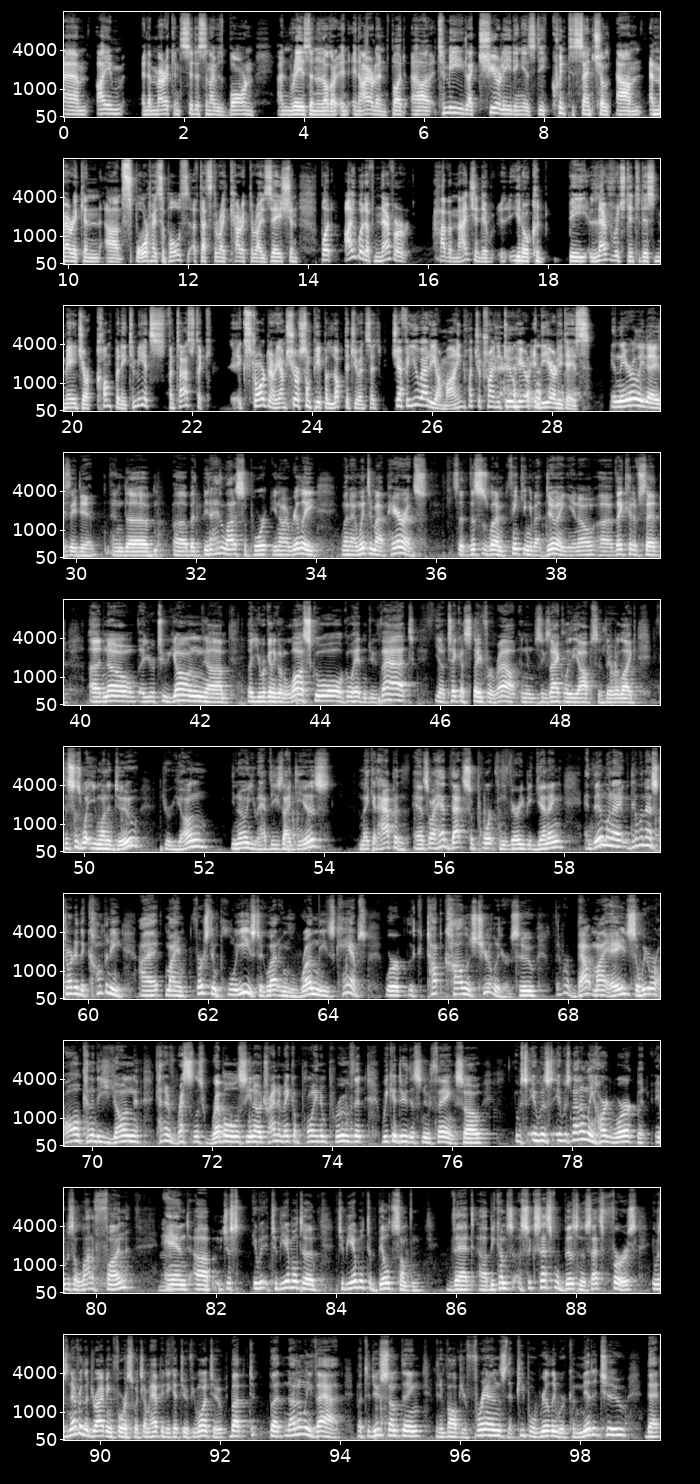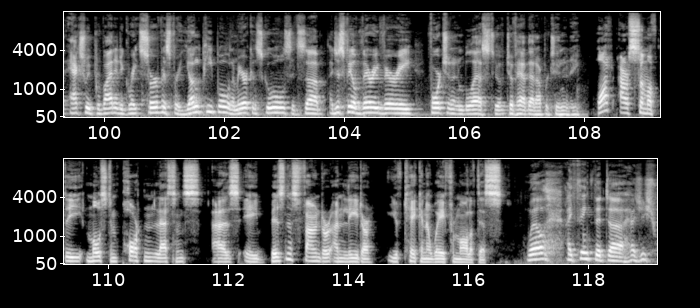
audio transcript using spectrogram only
um, I'm an American citizen. I was born and raised in another in, in Ireland, but uh, to me, like cheerleading is the quintessential um, American um, sport, I suppose, if that's the right characterization. But I would have never have imagined it, you know, could be leveraged into this major company. To me, it's fantastic. Extraordinary. I'm sure some people looked at you and said, Jeff, are you out of your mind? What you're trying to do here in the early days? In the early days, they did, and uh, uh, but I had a lot of support. You know, I really, when I went to my parents, said, "This is what I'm thinking about doing." You know, uh, they could have said, uh, "No, you're too young. Um, you were going to go to law school. Go ahead and do that." you know, take a safer route. And it was exactly the opposite. They were like, this is what you want to do. You're young, you know, you have these ideas. Make it happen. And so I had that support from the very beginning. And then when I then when I started the company, I my first employees to go out and run these camps were the top college cheerleaders who they were about my age, so we were all kind of these young, kind of restless rebels, you know, trying to make a point and prove that we could do this new thing. So it was it was it was not only hard work, but it was a lot of fun, mm. and uh, just it, to be able to to be able to build something that uh, becomes a successful business. That's first. It was never the driving force, which I'm happy to get to if you want to. But but not only that, but to do something that involved your friends, that people really were committed to, that actually provided a great service for young people in American schools. It's uh, I just feel very very fortunate and blessed to to have had that opportunity. What are some of the most important lessons as a business founder and leader you've taken away from all of this? Well, I think that uh,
